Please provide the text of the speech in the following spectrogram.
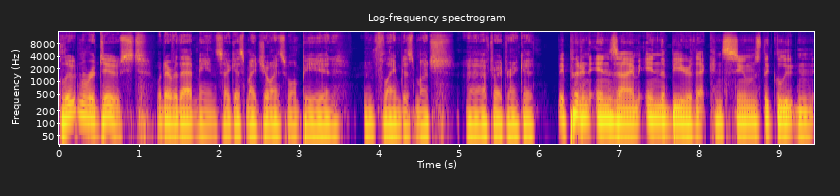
gluten reduced, whatever that means. I guess my joints won't be in, inflamed as much uh, after I drink it. They put an enzyme in the beer that consumes the gluten,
